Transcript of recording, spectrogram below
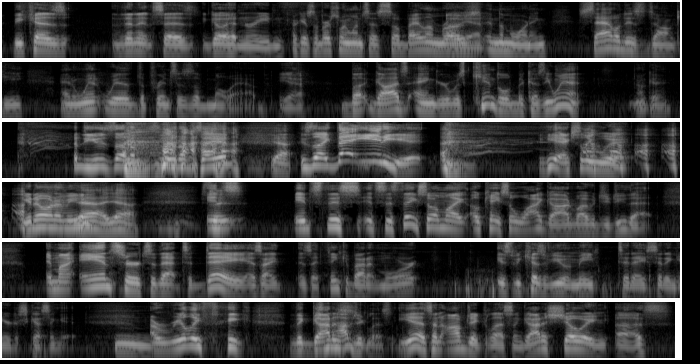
because then it says, "Go ahead and read." Okay, so verse 21 says So Balaam oh, rose Oh, yeah. in the morning, saddled his donkey, and went with the princes of Moab. Yeah, But God's anger was kindled because he went. Okay. do you see what I'm, see what I'm saying? Yeah. He's like that idiot. he actually went. You know what I mean? Yeah, yeah. So- it's it's this it's this thing. So I'm like, okay, so why God? Why would you do that? And my answer to that today, as I as I think about it more, is because of you and me today sitting here discussing it. Hmm. I really think that God an is object lesson. Yeah, it's an object lesson. God is showing us,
